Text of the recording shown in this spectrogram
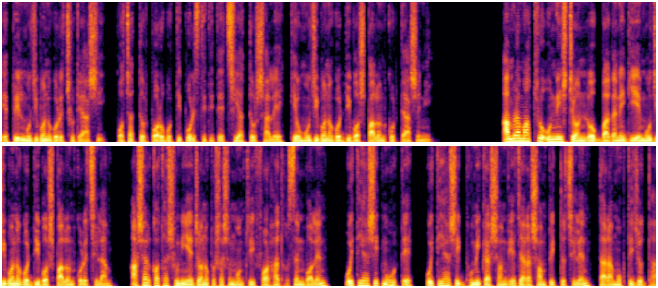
এপ্রিল মুজিবনগরে ছুটে আসি, পঁচাত্তর পরবর্তী পরিস্থিতিতে ছিয়াত্তর সালে কেউ মুজিবনগর দিবস পালন করতে আসেনি। আমরা মাত্র ১৯ জন লোক বাগানে গিয়ে মুজিবনগর দিবস পালন করেছিলাম আসার কথা শুনিয়ে জনপ্রশাসনমন্ত্রী ফরহাদ হোসেন বলেন, ঐতিহাসিক মুহূর্তে ঐতিহাসিক ভূমিকার সঙ্গে যারা সম্পৃক্ত ছিলেন, তারা মুক্তিযোদ্ধা,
